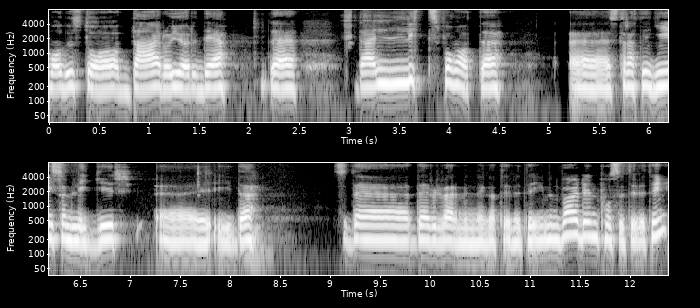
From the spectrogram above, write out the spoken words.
må du stå der og gjøre det'. Det, det er litt på en måte eh, strategi som ligger eh, i det. Så det, det, vil være min negative ting. Men hva er din positive ting?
